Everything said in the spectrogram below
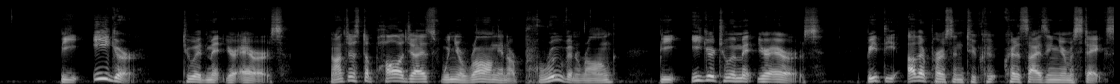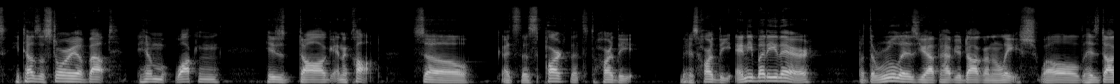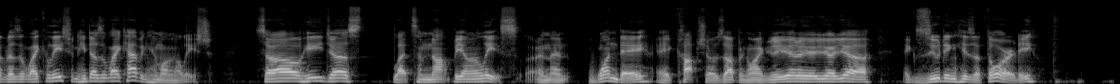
Be eager to admit your errors. Not just apologize when you're wrong and are proven wrong, be eager to admit your errors. Beat the other person to c- criticizing your mistakes. He tells a story about him walking his dog and a cop. So it's this park that's hardly, there's hardly anybody there, but the rule is you have to have your dog on a leash. Well, his dog doesn't like a leash and he doesn't like having him on a leash. So he just lets him not be on a leash. And then one day, a cop shows up and going, yeah, yeah, yeah, yeah, exuding his authority.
